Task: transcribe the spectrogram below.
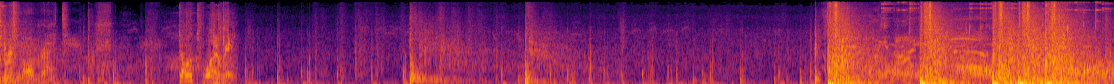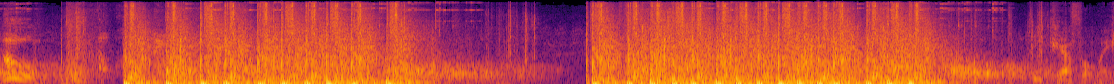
I'm all right. Don't worry. Be careful, Wei.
